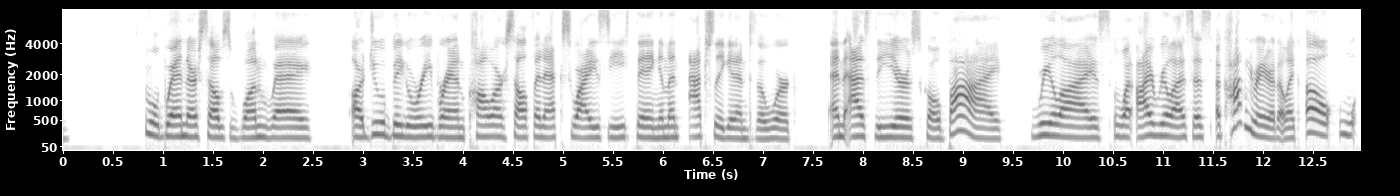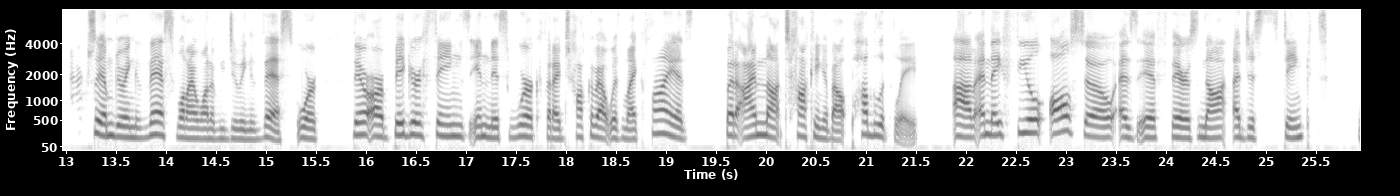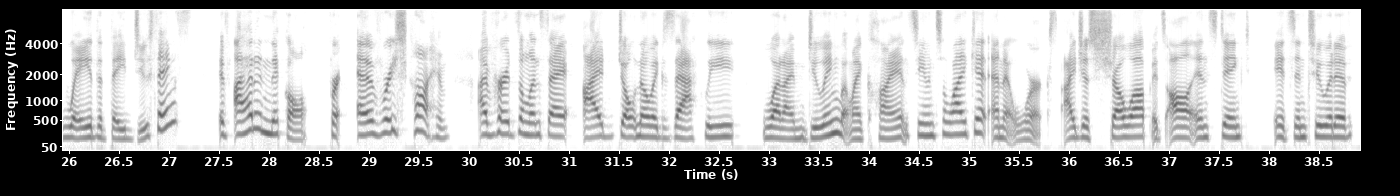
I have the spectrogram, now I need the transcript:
we'll brand ourselves one way or do a big rebrand, call ourselves an XYZ thing, and then actually get into the work. And as the years go by, realize what I realized as a copywriter that, like, oh, well, actually, I'm doing this when I want to be doing this. Or there are bigger things in this work that I talk about with my clients, but I'm not talking about publicly. Um, and they feel also as if there's not a distinct way that they do things if I had a nickel for every time I've heard someone say, I don't know exactly what I'm doing, but my clients seem to like it and it works. I just show up, it's all instinct, it's intuitive.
